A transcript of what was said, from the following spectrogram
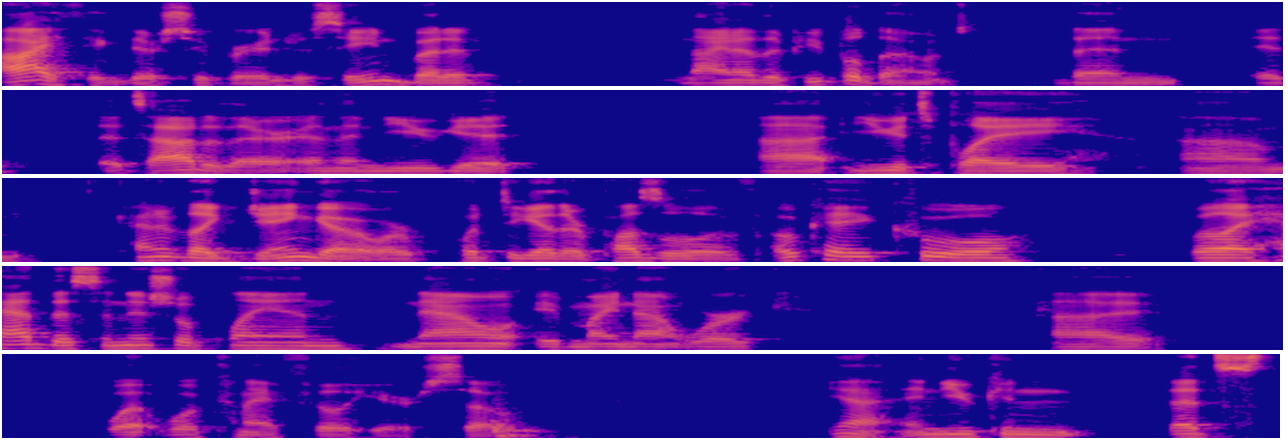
I think they're super interesting, but if nine other people don't, then it it's out of there, and then you get uh, you get to play um, kind of like Jenga or put together a puzzle of okay, cool. Well, I had this initial plan. Now it might not work. Uh, what what can I fill here? So yeah, and you can. That's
